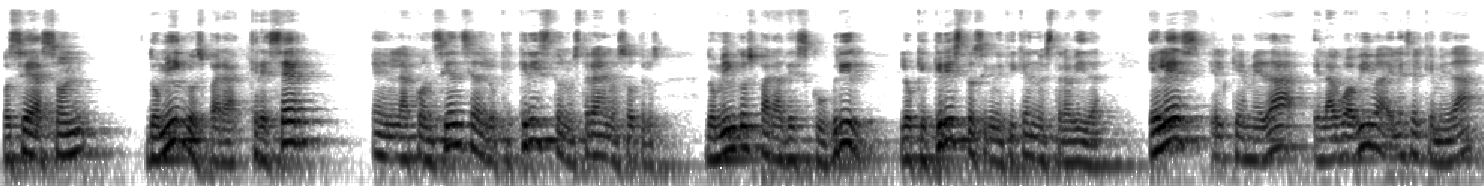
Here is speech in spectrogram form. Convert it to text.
O sea, son domingos para crecer en la conciencia de lo que Cristo nos trae a nosotros. Domingos para descubrir lo que Cristo significa en nuestra vida. Él es el que me da el agua viva, Él es el que me da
